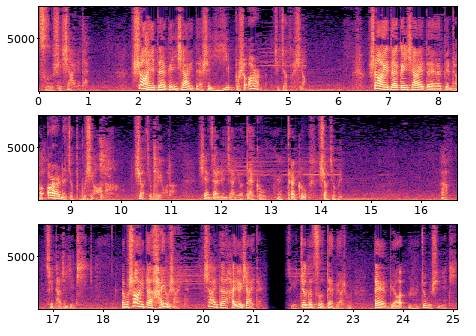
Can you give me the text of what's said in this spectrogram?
子是下一代。上一代跟下一代是一，不是二，就叫做孝。上一代跟下一代变成二呢，就不孝了，孝就没有了。现在人家有代沟，代沟孝就没有。啊所以它是一体，那么上一代还有上一代，下一代还有下一代，所以这个字代表什么？代表宇宙是一体。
